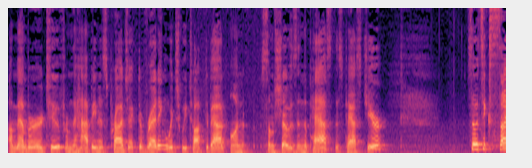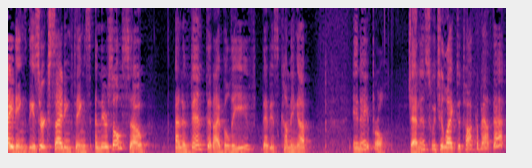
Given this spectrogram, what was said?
a member or two from the Happiness Project of Reading, which we talked about on some shows in the past, this past year. So it's exciting. These are exciting things. And there's also an event that I believe that is coming up in April. Dennis, would you like to talk about that?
